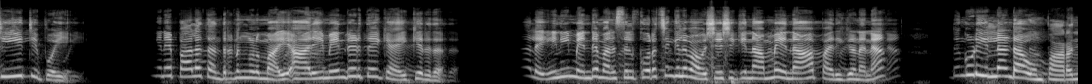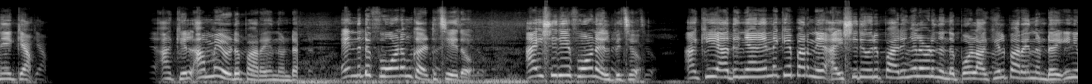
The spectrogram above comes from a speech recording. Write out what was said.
ചീറ്റിപ്പോയി. ഇങ്ങനെ പല തന്ത്രങ്ങളുമായി ആരെയും എന്റെ അടുത്തേക്ക് അയക്കരുത്. അല്ലെ ഇനിയും എന്റെ മനസ്സിൽ കുറച്ചെങ്കിലും അവശേഷിക്കുന്ന അമ്മ എന്ന ആ പരിഗണന അതും കൂടി ഇല്ലാണ്ടാവും പറഞ്ഞേക്കാം. അഖിൽ അമ്മയോട് പറയുന്നുണ്ട്. എന്നിട്ട് ഫോണും കട്ട് ചെയ്തു. ഐശ്വര്യ ഫോൺ ഏൽപ്പിച്ചു. അഖി അത് ഞാൻ എന്നൊക്കെ പറഞ്ഞ് ഐശ്വര്യ ഒരു പരിങ്ങലോട് നിന്നപ്പോൾ അഖിൽ പറയുന്നുണ്ട് ഇനി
